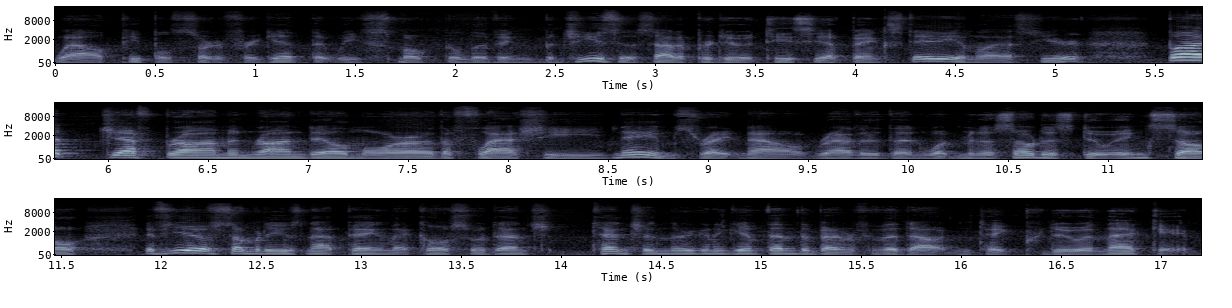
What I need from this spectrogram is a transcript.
Well, people sort of forget that we smoked the living bejesus out of Purdue at TCF Bank Stadium last year. But Jeff Brohm and Rondale Moore are the flashy names right now, rather than what Minnesota's doing. So if you have somebody who's not paying that close attention, they're going to give them the benefit of the doubt and take Purdue in that game.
